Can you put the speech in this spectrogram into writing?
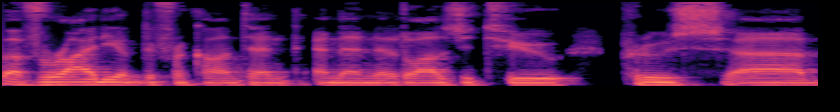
a variety of different content, and then it allows you to produce uh,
